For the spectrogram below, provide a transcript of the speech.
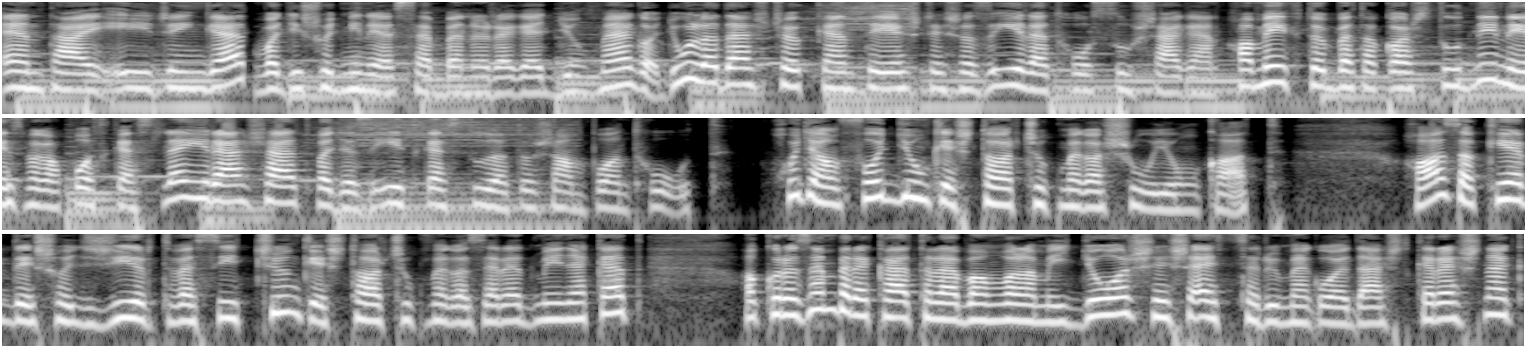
anti-aginget, vagyis hogy minél szebben öregedjünk meg, a gyulladás csökkentést és az élet hosszúságán. Ha még többet akarsz tudni, nézd meg a podcast leírását, vagy az étkeztudatosan.hu-t. Hogyan fogyjunk és tartsuk meg a súlyunkat? Ha az a kérdés, hogy zsírt veszítsünk és tartsuk meg az eredményeket, akkor az emberek általában valami gyors és egyszerű megoldást keresnek,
